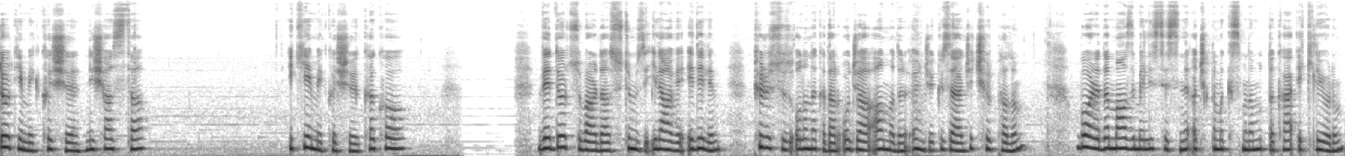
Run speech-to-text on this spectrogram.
4 yemek kaşığı nişasta, 2 yemek kaşığı kakao ve 4 su bardağı sütümüzü ilave edelim. Pürüzsüz olana kadar ocağa almadan önce güzelce çırpalım. Bu arada malzeme listesini açıklama kısmına mutlaka ekliyorum.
